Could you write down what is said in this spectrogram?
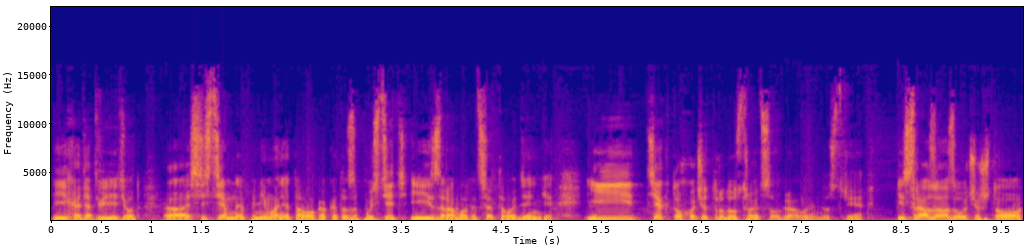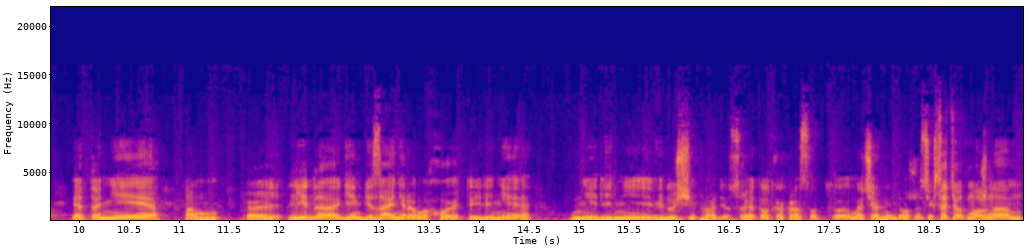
и хотят видеть вот а, системное понимание того, как это запустить и заработать с этого деньги. И те, кто хочет трудоустроиться в игровой индустрии. И сразу озвучу, что это не там э, лида геймдизайнера выходит или не не, не ведущие продюсеры, это вот как раз вот э, начальные должности. Кстати, вот можно,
